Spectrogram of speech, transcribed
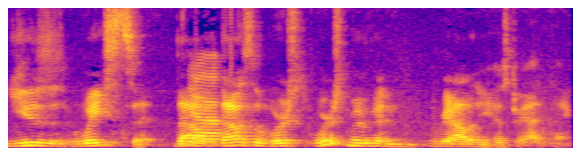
uses wastes it. That, Yeah. that was the worst worst move in reality history, I think.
